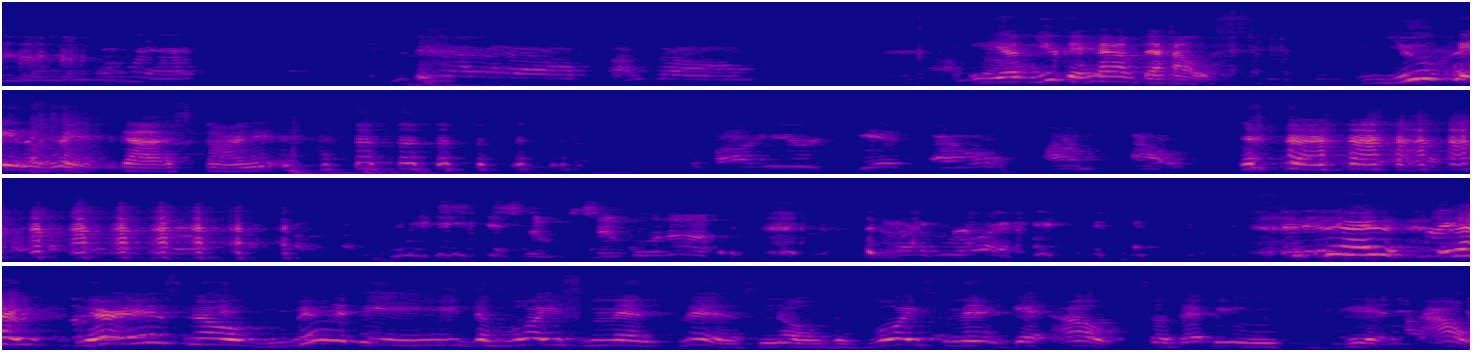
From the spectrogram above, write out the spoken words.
Mhm. You can have. I'm gone. Yep, you can have the house. You pay the rent, gosh darn it. If I hear get out, I'm out. Sim- simple enough. Right. like, there is no maybe the voice meant this. No, the voice meant get out, so that means get out.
